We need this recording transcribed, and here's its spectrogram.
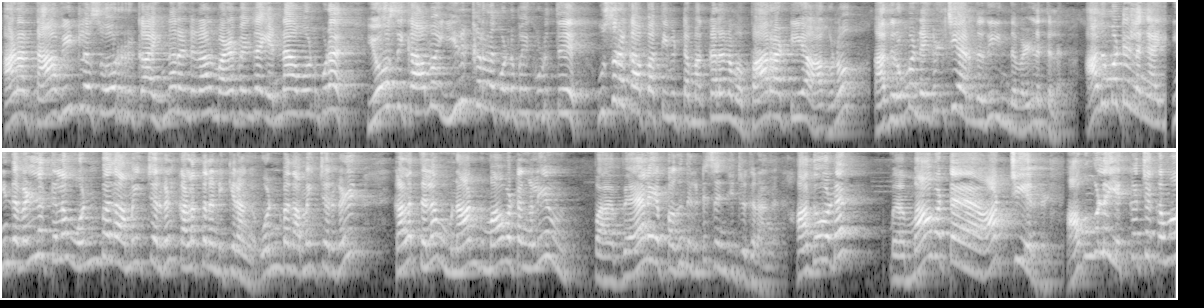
ஆனால் தான் வீட்டில் சோறு இருக்கா இன்னும் ரெண்டு நாள் மழை பெஞ்சா என்ன ஆகும்னு கூட யோசிக்காம இருக்கிறத கொண்டு போய் கொடுத்து உசுரை காப்பாற்றி விட்ட மக்களை நம்ம பாராட்டியே ஆகணும். அது ரொம்ப நெகிழ்ச்சியா இருந்தது இந்த வெள்ளத்துல. அது மட்டும் இல்லைங்க இந்த வெள்ளத்துல ஒன்பது அமைச்சர்கள் களத்துல நிக்கிறாங்க. ஒன்பது அமைச்சர்கள் களத்துல நான்கு மாவட்டங்களையும் ப- வேலையை பகிர்ந்துகிட்டு செஞ்சுட்டு இருக்கிறாங்க. அதோட மாவட்ட ஆட்சியர்கள். அவங்களும் எக்கச்சக்கமா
